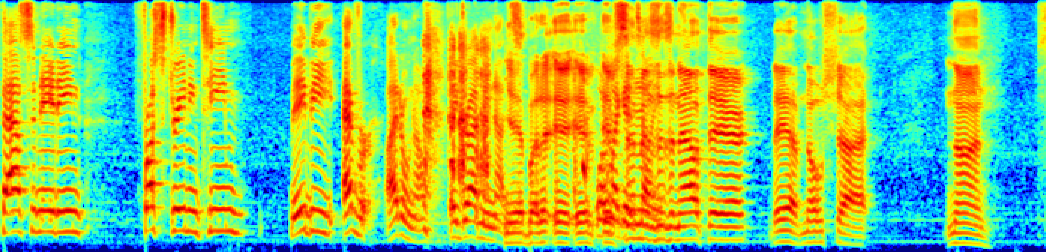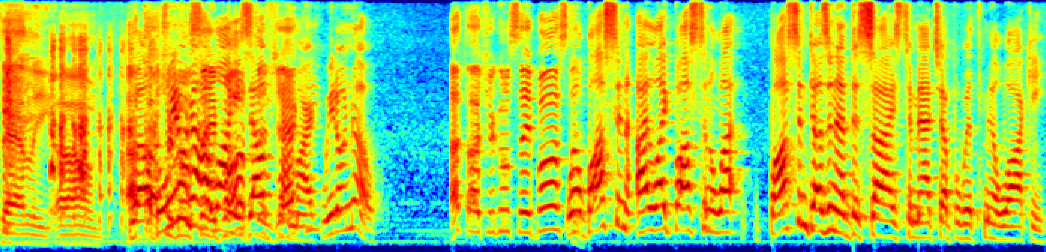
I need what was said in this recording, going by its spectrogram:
fascinating, frustrating team maybe ever. I don't know. They drive me nuts. Yeah, but if, if I gonna tell Simmons isn't out there, they have no shot. None, sadly. Um, Well, but we don't know how long he's Boston, out for, Mark. We don't know. I thought you were going to say Boston. Well, Boston, I like Boston a lot. Boston doesn't have the size to match up with Milwaukee.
